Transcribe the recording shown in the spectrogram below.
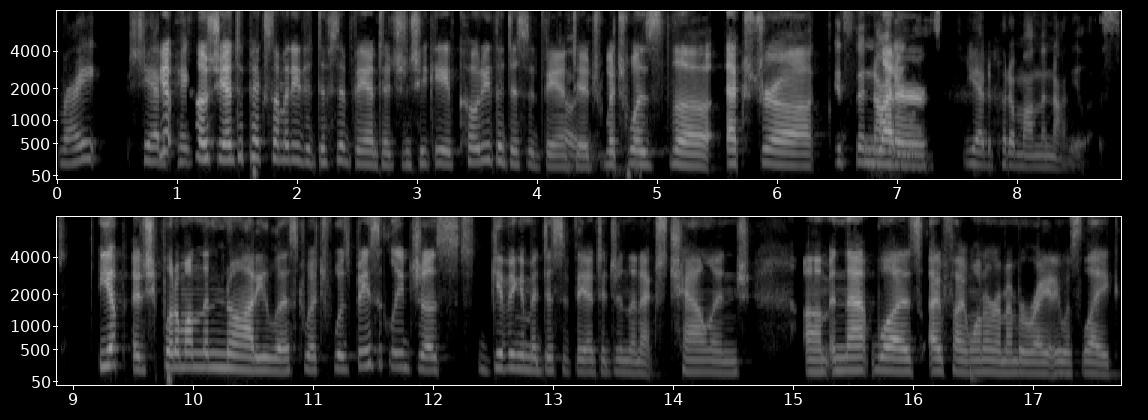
right? She had yep. to pick. So she had to pick somebody to disadvantage, and she gave Cody the disadvantage, Cody. which was the extra. It's the letter. List. You had to put him on the naughty list. Yep, and she put him on the naughty list, which was basically just giving him a disadvantage in the next challenge. Um, and that was, if I want to remember right, it was like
